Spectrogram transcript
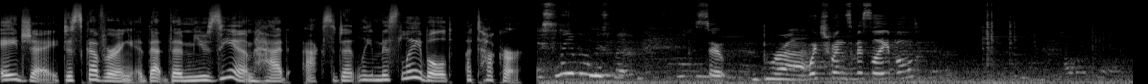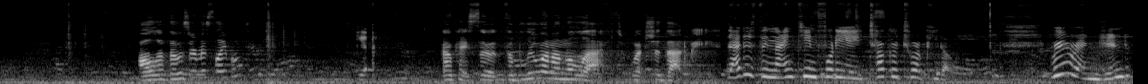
AJ discovering that the museum had accidentally mislabeled a Tucker. Mislabel, mislabel. So, Bruh. which one's mislabeled? All of those are mislabeled? Yeah. Okay, so the blue one on the left, what should that be? That is the 1948 Tucker torpedo. Rear engined,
